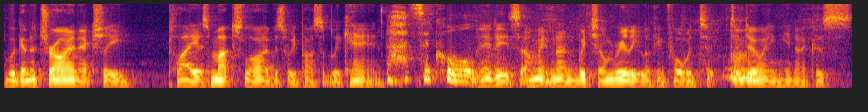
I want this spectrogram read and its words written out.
we're going to try and actually play as much live as we possibly can. Oh, it's so cool. It is. I mean, and which I'm really looking forward to, to doing. You know, because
